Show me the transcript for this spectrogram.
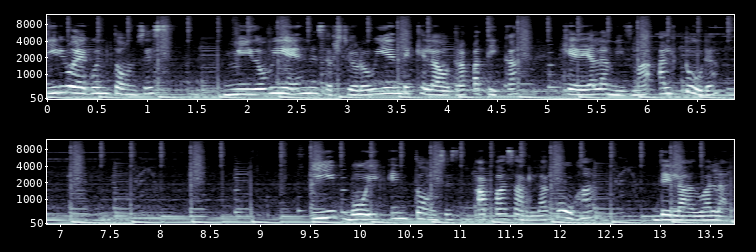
Y luego entonces mido bien, me cercioro bien de que la otra patica quede a la misma altura y voy entonces a pasar la aguja de lado a lado.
